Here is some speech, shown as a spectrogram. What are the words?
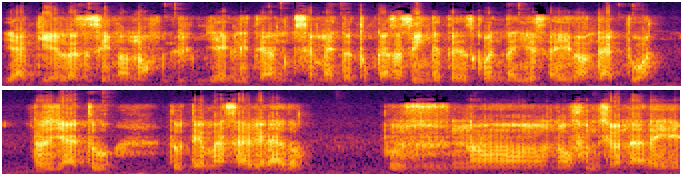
y aquí el asesino no, literalmente se mete a tu casa sin que te des cuenta y es ahí donde actúa. Entonces ya tu, tu tema sagrado pues no, no funciona de,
